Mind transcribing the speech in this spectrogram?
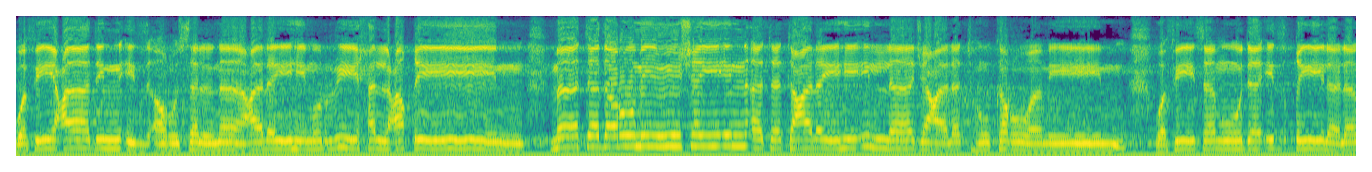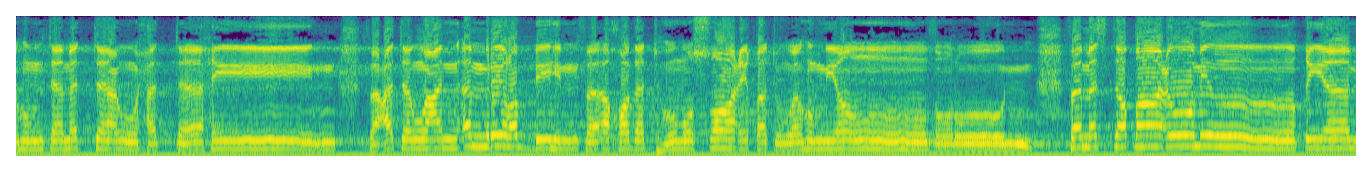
وفي عاد إذ أرسلنا عليهم الريح العقيم. ما تذر من شيء أتت عليه إلا جعلته كرومين وفي ثمود إذ قيل لهم تمتعوا حتى حين. فعتوا عن أمر ربهم فأخذتهم الصاعقة وهم ينظرون. فما استطاعوا من قيام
